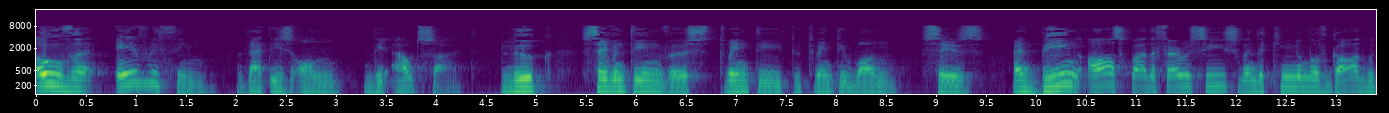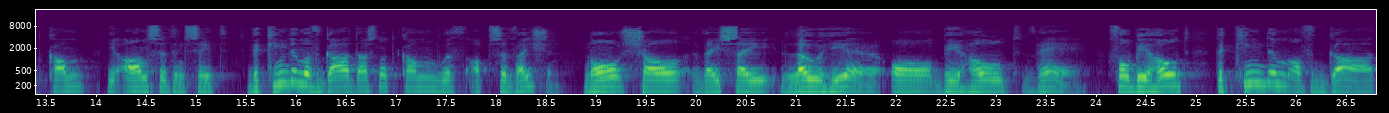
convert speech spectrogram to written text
over everything that is on the outside. Luke 17 verse 20 to 21 says, And being asked by the Pharisees when the kingdom of God would come, he answered and said, The kingdom of God does not come with observation, nor shall they say, Lo here, or behold there. For behold, the kingdom of God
